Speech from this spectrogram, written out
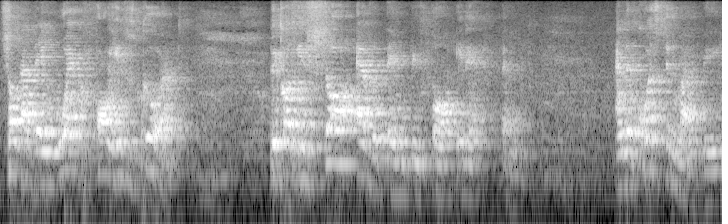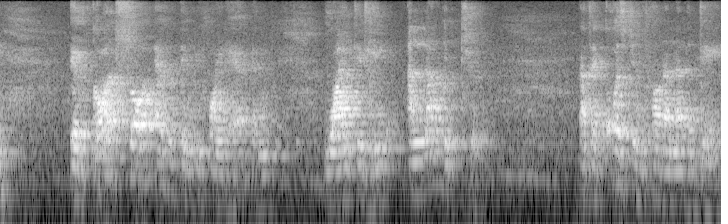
so that they work for his good. Because he saw everything before it happened. And the question might be, if God saw everything before it happened, why did he allow it to? That's a question for another day.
